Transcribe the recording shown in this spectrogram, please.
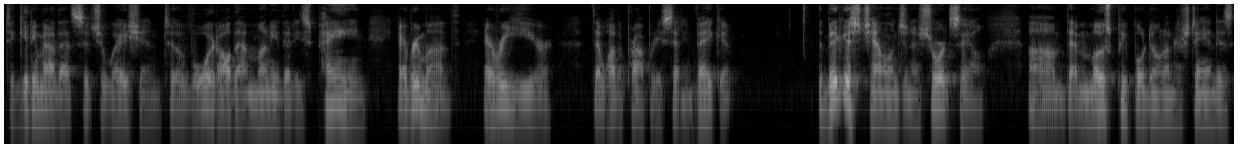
to get him out of that situation to avoid all that money that he's paying every month every year that while the property is sitting vacant. The biggest challenge in a short sale um, that most people don't understand is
